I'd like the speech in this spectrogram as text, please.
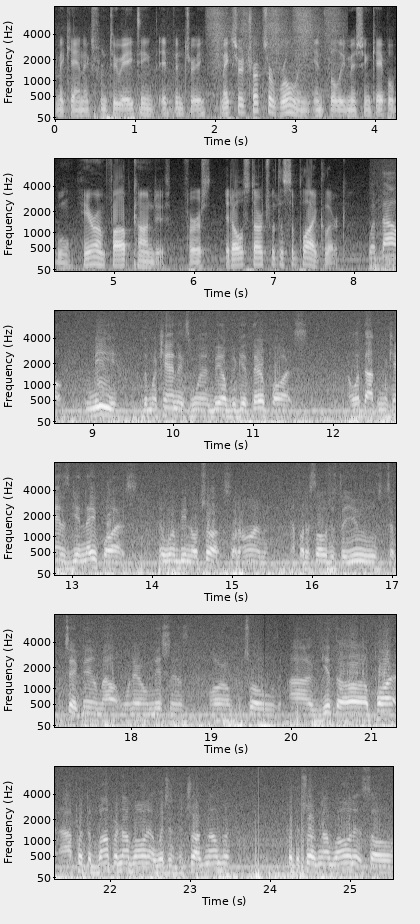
Mechanics from 218th Infantry make sure trucks are rolling and fully mission capable. Here on Fob Kunduz. First, it all starts with the supply clerk. Without me, the mechanics wouldn't be able to get their parts. And without the mechanics getting their parts, there wouldn't be no trucks for the Army and for the soldiers to use to protect them out when they're on missions or on patrols. I get the uh, part, I put the bumper number on it, which is the truck number. Put the truck number on it so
